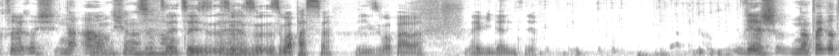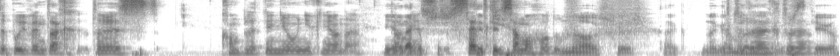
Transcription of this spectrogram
któregoś, na A no, on się nazywał. Co, coś z, z, e. z, i złapała, ewidentnie. Wiesz, na tego typu eventach to jest kompletnie nieuniknione. Nie, Tam tak, jest setki ty, ty, samochodów. No, już, tak, nagromadzenie które, które, wszystkiego.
